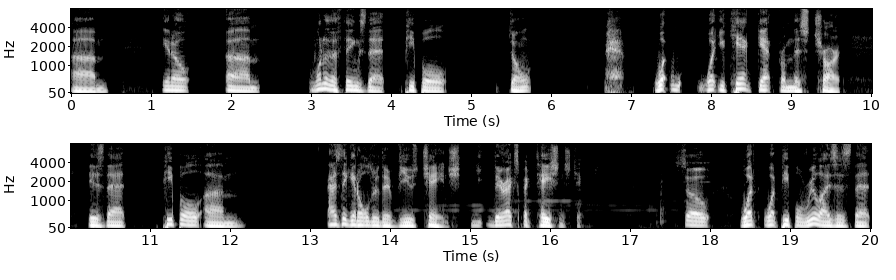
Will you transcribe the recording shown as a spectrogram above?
Um, you know, um, one of the things that people don't what what you can't get from this chart is that people um, as they get older their views change. Their expectations change. So what what people realize is that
